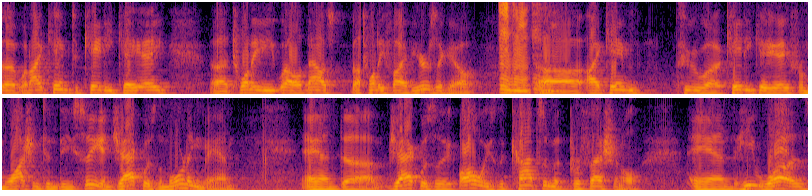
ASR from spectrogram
uh, when I came to KDKA, uh, 20 well now it's about 25 years ago. Mm-hmm. Uh, I came to uh, KDKA from Washington D.C. and Jack was the morning man, and uh, Jack was the, always the consummate professional and he was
